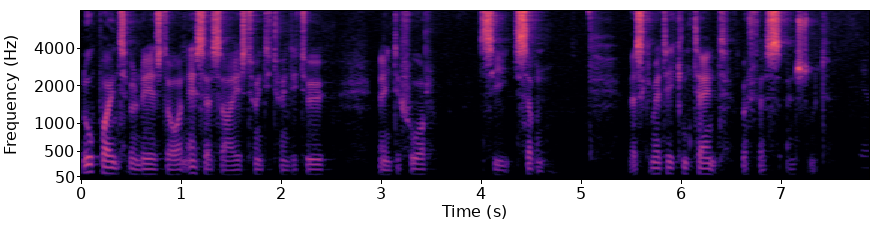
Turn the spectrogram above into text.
No points have been raised on SSI's 2022-94 C7. Is committee content with this instrument? Yes.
